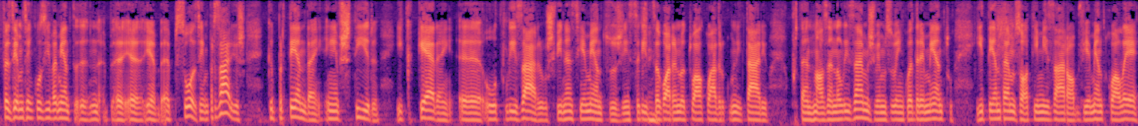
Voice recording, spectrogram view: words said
fazemos inclusivamente uh, a pessoas, empresários, que pretendem investir e que querem uh, utilizar os financiamentos inseridos Sim. agora no atual quadro comunitário. Portanto, nós analisamos, vemos o enquadramento e tentamos otimizar, obviamente, qual é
